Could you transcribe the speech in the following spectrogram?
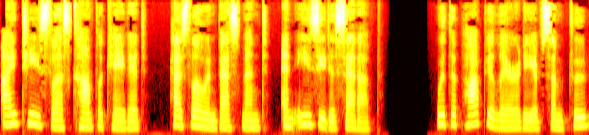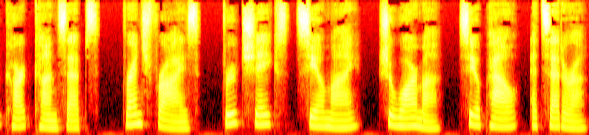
IT's less complicated, has low investment, and easy to set up. With the popularity of some food cart concepts, French fries, fruit shakes, siomai, shawarma, siopao, etc.,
